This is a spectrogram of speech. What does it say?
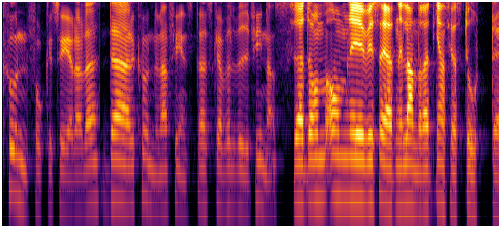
kundfokuserade. Där kunderna finns, där ska väl vi finnas. Så att om, om ni vill säga att ni landar ett ganska stort eh,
